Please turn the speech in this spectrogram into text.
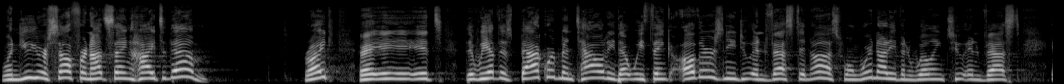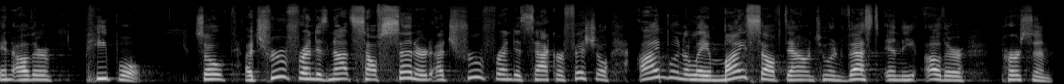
when you yourself are not saying hi to them? Right? Uh, it's that we have this backward mentality that we think others need to invest in us when we're not even willing to invest in other people. So, a true friend is not self centered. A true friend is sacrificial. I'm going to lay myself down to invest in the other person.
